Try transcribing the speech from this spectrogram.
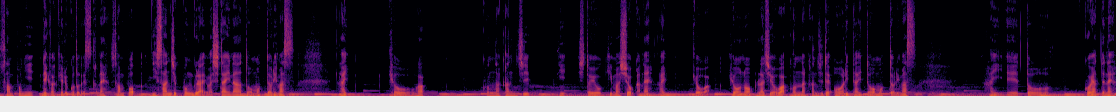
散歩に出かけることですかね。散歩2 3 0分ぐらいはしたいなと思っております。はい。今日はこんな感じにしておきましょうかね。はい。今日は今日のラジオはこんな感じで終わりたいと思っております。はいえっ、ー、とこうやってね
